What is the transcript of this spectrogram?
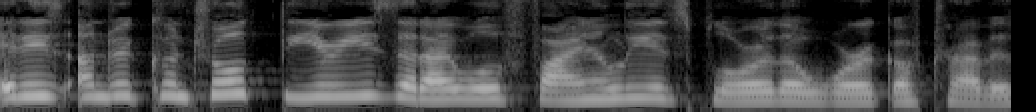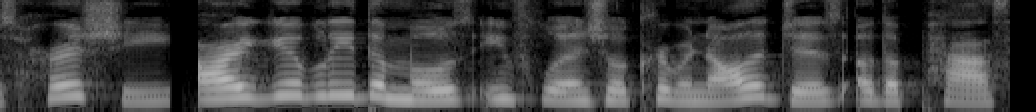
It is under control theories that I will finally explore the work of Travis Hirschi, arguably the most influential criminologist of the past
